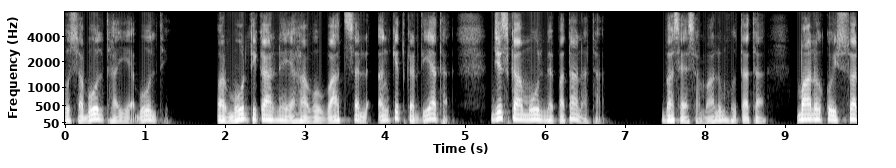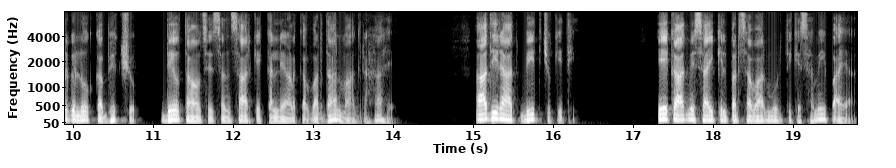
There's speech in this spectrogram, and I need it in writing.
वो सबोल था, ये अबोल थी। और मूर्तिकार ने यहाँ वो वात्सल अंकित कर दिया था, जिसका मूल में पता न था। बस ऐसा मालूम होता था, मानो कोई स्वर्गलोक का भिक्षु देवताओं से संसार के कल्याण का वरदान मांग रहा है। आधी रात बीत चुकी थी। एक आदमी साइकिल पर सवार मूर्ति के समीप आया।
